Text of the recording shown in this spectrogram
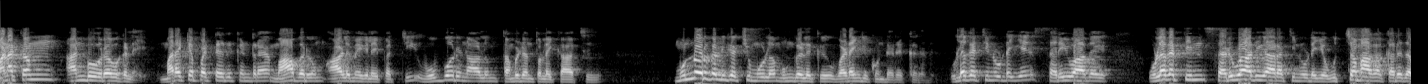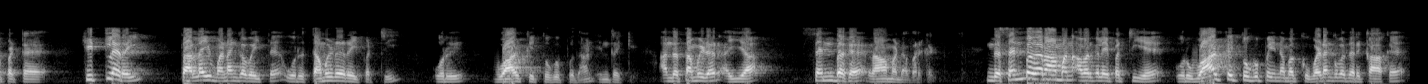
வணக்கம் அன்பு உறவுகளை. மறைக்கப்பட்டிருக்கின்ற மாபெரும் ஆளுமைகளை பற்றி ஒவ்வொரு நாளும் தமிழன் தொலைக்காட்சி முன்னோர்கள் நிகழ்ச்சி மூலம் உங்களுக்கு வழங்கி கொண்டிருக்கிறது. உலகத்தினுடைய சரிவாத உலகத்தின் சர்வாதிகாரத்தினுடைய உச்சமாக கருதப்பட்ட ஹிட்லரை தலை வணங்க வைத்த ஒரு தமிழரை பற்றி ஒரு வாழ்க்கை தொகுப்பு தான் இன்றைக்கு. அந்த தமிழர் ஐயா செண்பக ராமன் அவர்கள். இந்த செண்பகராமன் அவர்களை பற்றிய ஒரு வாழ்க்கை தொகுப்பை நமக்கு வழங்குவதற்காக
